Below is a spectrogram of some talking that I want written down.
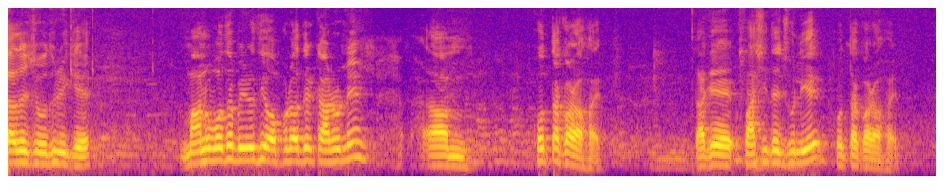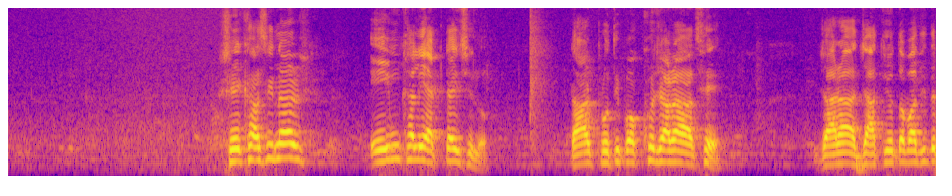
কাদের চৌধুরীকে মানবতা বিরোধী অপরাধের কারণে হত্যা করা হয়। তাকে ফাঁসিতে ঝুলিয়ে হত্যা করা হয়। শেখ হাসিনার এইম খালি একটাই ছিল। তার প্রতিপক্ষ যারা আছে, যারা জাতীয়তাবাদীতে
